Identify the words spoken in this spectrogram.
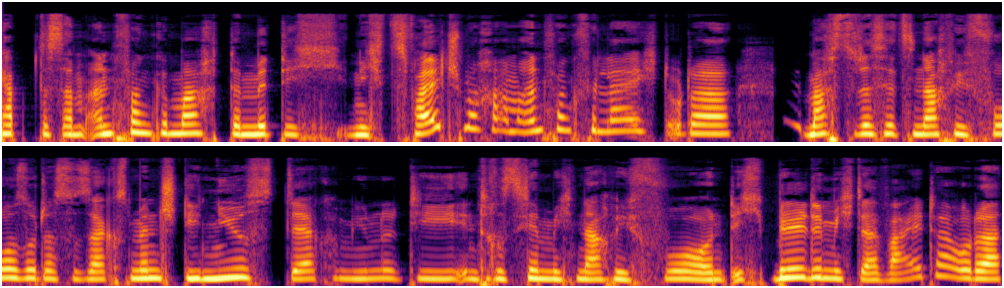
habe das am Anfang gemacht, damit ich nichts falsch mache am Anfang vielleicht? Oder machst du das jetzt nach wie vor so, dass du sagst, Mensch, die News der Community interessieren mich nach wie vor und ich bilde mich da weiter? Oder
